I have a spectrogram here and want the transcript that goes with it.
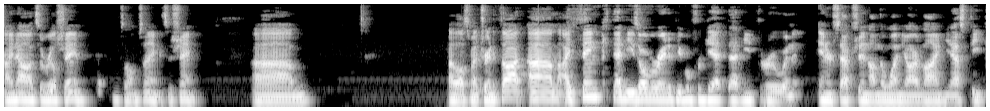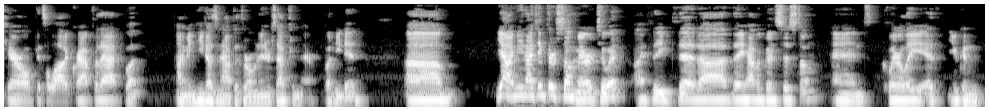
I know it's a real shame. That's all I'm saying. It's a shame. Um, I lost my train of thought. Um, I think that he's overrated. People forget that he threw an interception on the one yard line. Yes, Pete Carroll gets a lot of crap for that, but I mean, he doesn't have to throw an interception there, but he did. Um, yeah, I mean, I think there's some merit to it. I think that uh, they have a good system, and clearly, if you can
